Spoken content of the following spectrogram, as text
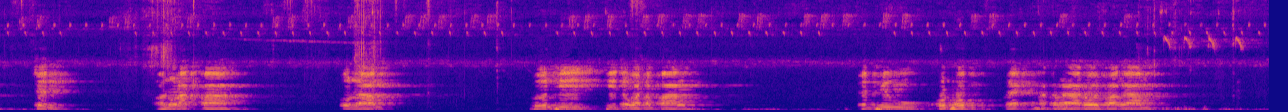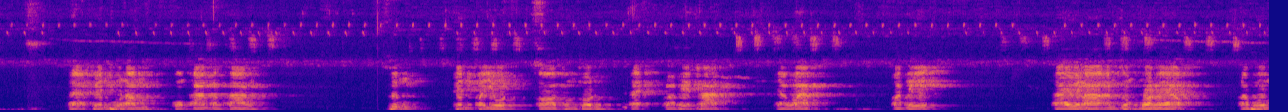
ๆ เช่น อนุรักษ์ป่า ต้นน้ำพื้นที่ที่จังหวัดลำปาง เป็นผู้ค้นพบและพัฒนาโดยฟ้างาม และเป็นผู้นำโครงการต่างๆ ซึ่งเป็นประโยชน์ต่อชุมชนและประเทศชาติอย่างมากวันนี้ ได้เวลาอันสมควรแล้วกระผม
